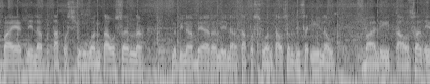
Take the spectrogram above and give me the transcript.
bayad nila tapos yung 1,000 na, na binabayaran nila tapos 1,000 din sa ilaw bali 8,000 eh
